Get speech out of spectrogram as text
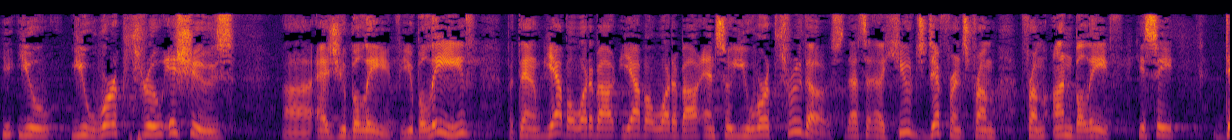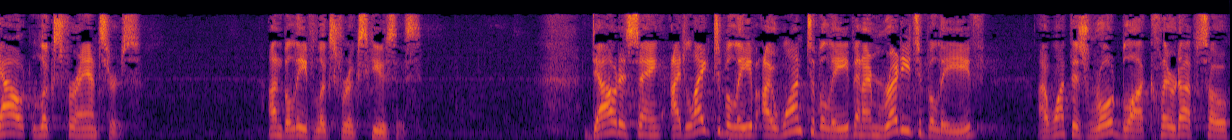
You, you, you work through issues uh, as you believe. You believe, but then, yeah, but what about, yeah, but what about, and so you work through those. That's a huge difference from, from unbelief. You see, doubt looks for answers. Unbelief looks for excuses. Doubt is saying, I'd like to believe, I want to believe, and I'm ready to believe. I want this roadblock cleared up, so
